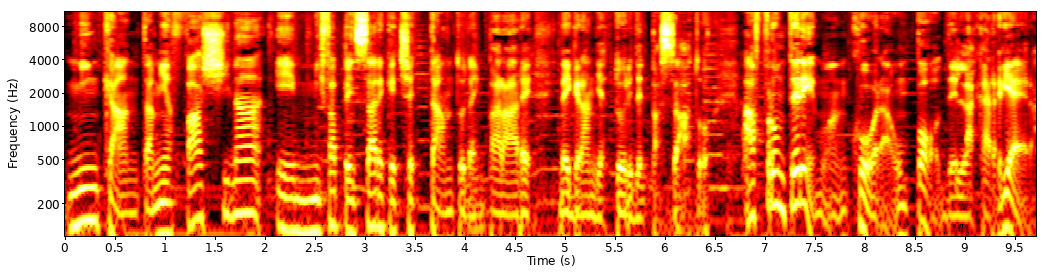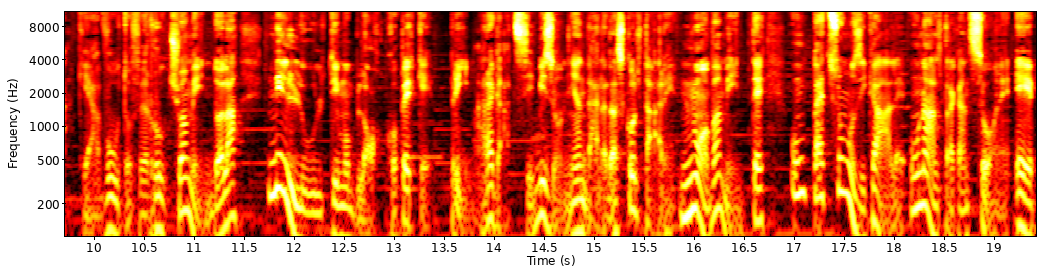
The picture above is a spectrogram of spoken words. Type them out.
mi incanta, mi affascina e mi fa pensare che c'è tanto da imparare dai grandi attori del passato. Affronteremo ancora un po' della carriera che ha avuto Ferruccio Amendola nell'ultimo blocco, perché prima, ragazzi, bisogna andare ad ascoltare nuovamente un pezzo musicale, un'altra canzone e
